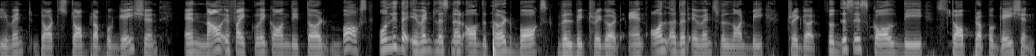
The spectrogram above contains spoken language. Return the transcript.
event dot stop propagation and now if I click on the third box, only the event listener of the third box will be triggered and all other events will not be triggered. So this is called the stop propagation.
